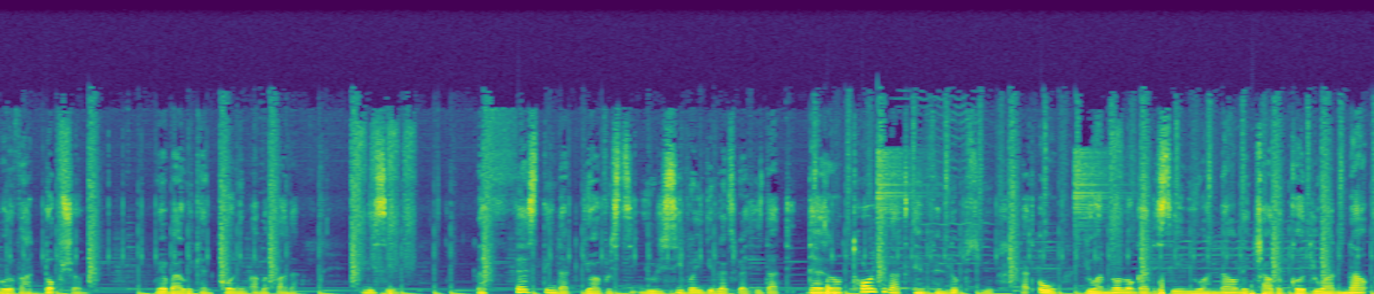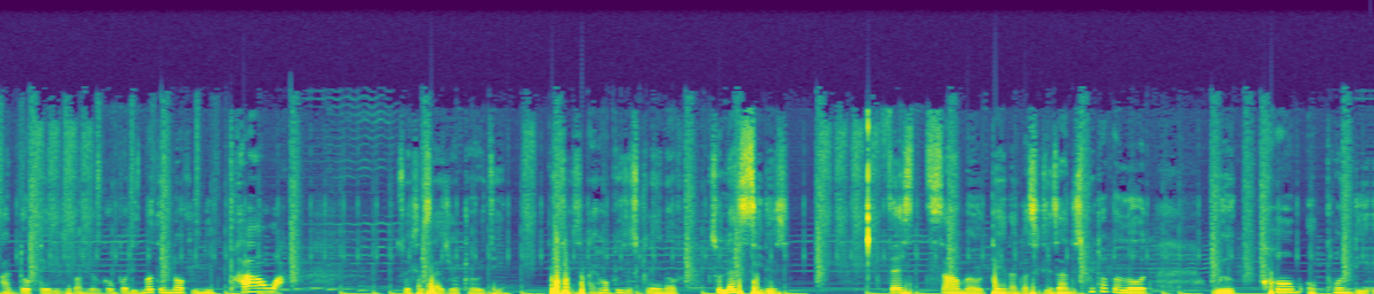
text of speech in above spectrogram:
but of adoption whereby we can call him Abba Father. Listen, the first thing that you have received you receive when you give life to Christ is that there's an authority that envelopes you. That oh, you are no longer the same, you are now the child of God, you are now adopted into the family of God. But it's not enough, you need power to exercise your authority. This is I hope this is clear enough. So let's see this. First Samuel 10 and verse 16 and the Spirit of the Lord will come upon thee,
